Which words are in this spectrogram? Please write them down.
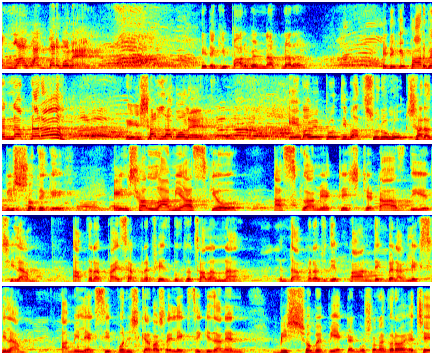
আল্লাহ আকবার বলেন। এটা কি পারবেন না আপনারা? এটা কি পারবেন না আপনারা? ইনশাল্লাহ বলেন। এভাবে প্রতিবাদ শুরু হোক সারা বিশ্ব থেকে। ইনশাল্লাহ আমি আজকেও আজকে আমি একটা স্ট্যাটাস দিয়েছিলাম। আপনারা পাইছে আপনারা ফেসবুক তো চালান না। কিন্তু আপনারা যদি পান দেখবেন আমি লিখছিলাম আমি লেখছি, পরিষ্কার ভাষায় লেখছি কি জানেন? বিশ্বব্যাপী একটা ঘোষণা করা হয়েছে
